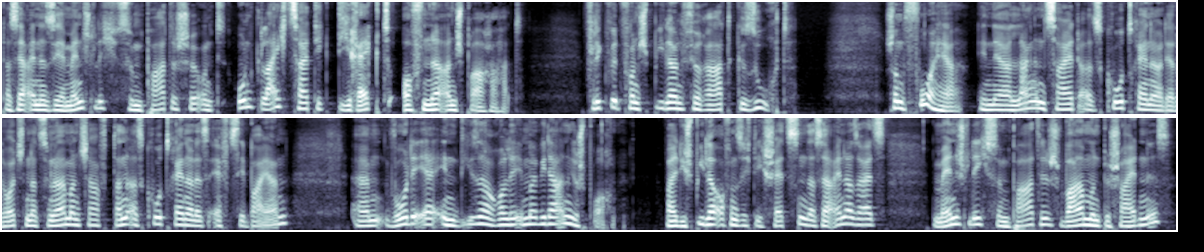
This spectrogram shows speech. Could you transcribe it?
dass er eine sehr menschlich, sympathische und, und gleichzeitig direkt offene Ansprache hat. Flick wird von Spielern für Rat gesucht. Schon vorher, in der langen Zeit als Co-Trainer der deutschen Nationalmannschaft, dann als Co-Trainer des FC Bayern, ähm, wurde er in dieser Rolle immer wieder angesprochen weil die Spieler offensichtlich schätzen, dass er einerseits menschlich, sympathisch, warm und bescheiden ist,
